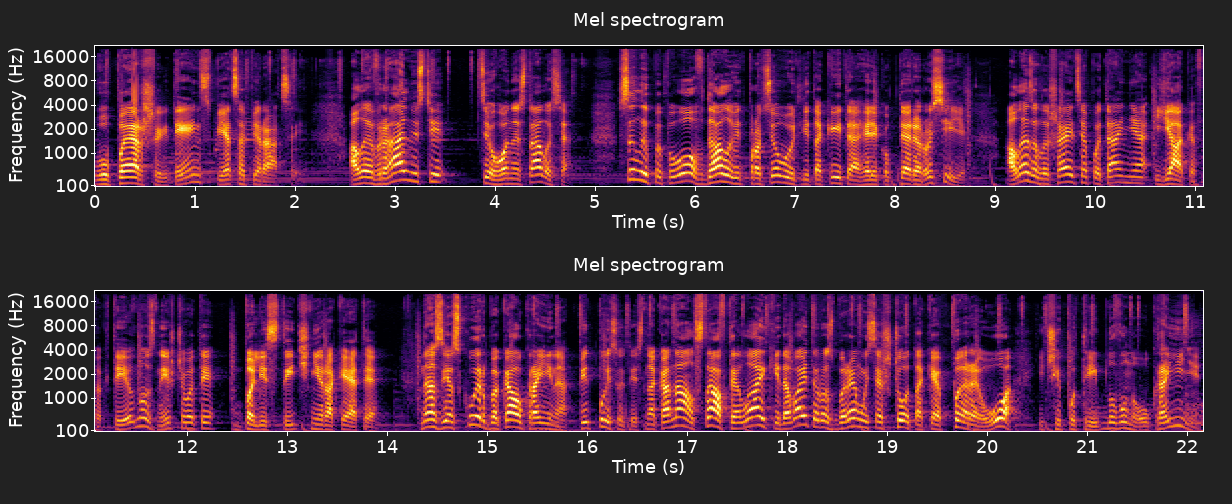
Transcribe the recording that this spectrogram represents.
в перший день спецоперації. Але в реальності цього не сталося. Сили ППО вдало відпрацьовують літаки та гелікоптери Росії, але залишається питання, як ефективно знищувати балістичні ракети. На зв'язку РБК Україна. Підписуйтесь на канал, ставте лайк і давайте розберемося, що таке ПРО і чи потрібно воно Україні.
